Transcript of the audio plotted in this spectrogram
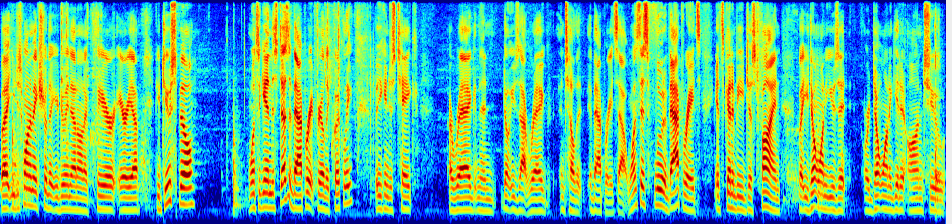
but you just want to make sure that you're doing that on a clear area. If you do spill, once again, this does evaporate fairly quickly, but you can just take a rag and then don't use that rag until it evaporates out. Once this fluid evaporates, it's going to be just fine, but you don't want to use it or don't want to get it onto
